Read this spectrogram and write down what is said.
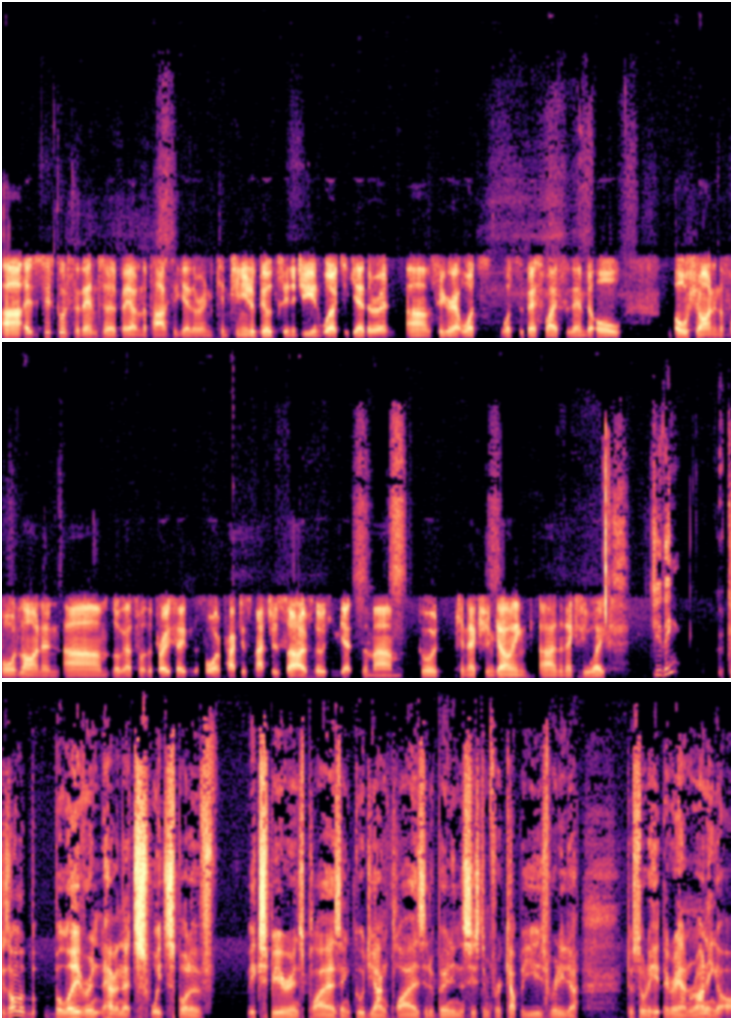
uh, it's just good for them to be out in the park together and continue to build synergy and work together and um, figure out what's what's the best way for them to all all shine in the forward line. And um, look, that's what the preseasons are for and practice matches. So hopefully we can get some um, good connection going uh, in the next few weeks. Do you think? Because I'm a b- believer in having that sweet spot of experienced players and good young players that have been in the system for a couple of years, ready to to sort of hit the ground running. I,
